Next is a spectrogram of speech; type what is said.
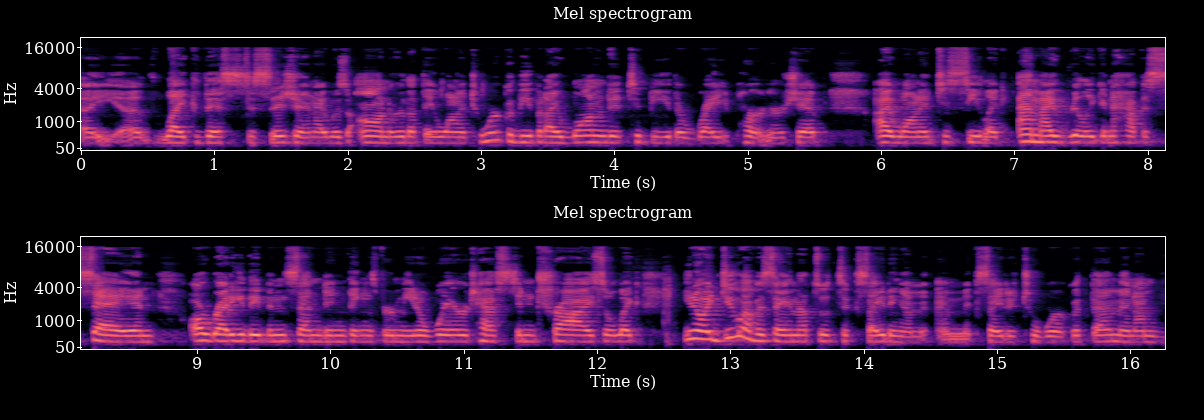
a, a like this decision. I was honored that they wanted to work with me but i wanted it to be the right partnership. I wanted to see like am i really going to have a say? And already they've been sending things for me to wear test and try. So like you know i do have a say and that's what's exciting. I'm, I'm excited to work with them and i'm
